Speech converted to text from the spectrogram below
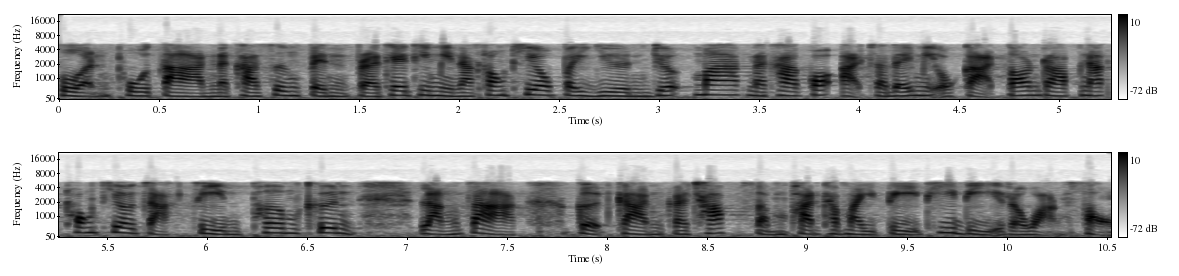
ส่วนภูตานนะคะ ซึ่งเป็นประเทศที่มีนักท่องเที่ยวไปเยือนเยอะมากนะคะ ก็อาจจะได้มีโอกาสต้อนรับนักท่องเที่ยวจากจีนเพิ่มขึ้น หลังจากเกิดการกระชับสัมพันธไมตรีที่ดีระหว่างสอง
